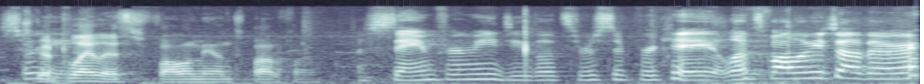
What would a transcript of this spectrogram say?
It's a good playlist. Follow me on Spotify. Same for me, dude. Let's reciprocate. Let's follow each other.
